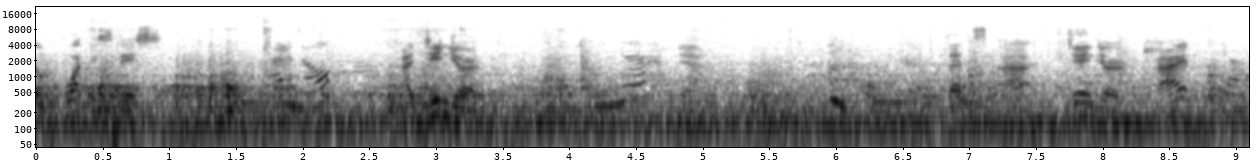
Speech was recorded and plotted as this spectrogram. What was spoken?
What is this? I don't know. A ginger. Ginger? Yeah. That's a ginger, right? Yeah.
